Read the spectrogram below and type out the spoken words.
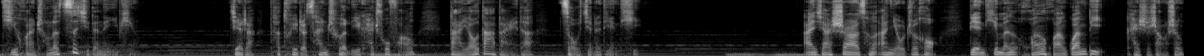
替换成了自己的那一瓶。接着，他推着餐车离开厨房，大摇大摆地走进了电梯。按下十二层按钮之后，电梯门缓缓关闭，开始上升。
